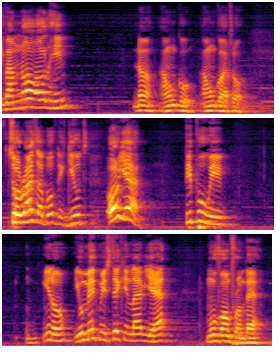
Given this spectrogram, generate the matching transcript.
If I'm not all in, no, I won't go. I won't go at all. So rise above the guilt. Oh yeah, people will, you know, you make mistake in life. Yeah, move on from there.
